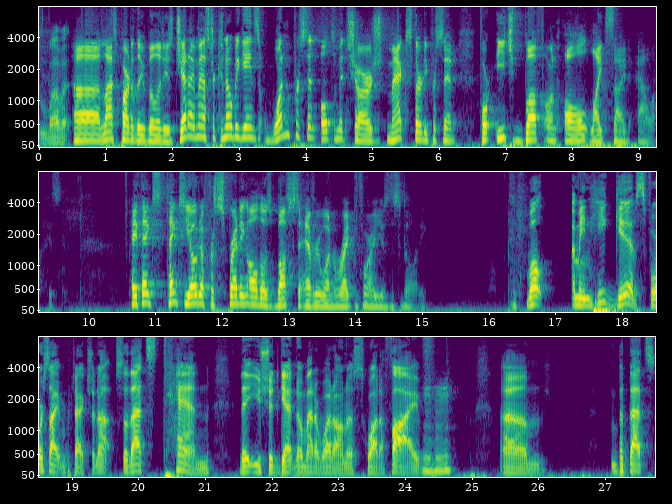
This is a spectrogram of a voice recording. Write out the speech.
Love it. Uh, last part of the abilities Jedi Master Kenobi gains 1% ultimate charge, max 30% for each buff on all light side allies. Hey, thanks, thanks Yoda for spreading all those buffs to everyone right before I use this ability. Well, I mean, he gives foresight and protection up, so that's ten that you should get no matter what on a squad of 5 Mm-hmm. Um, but that's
